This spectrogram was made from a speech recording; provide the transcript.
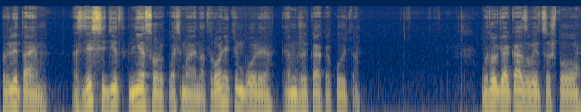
Прилетаем. А здесь сидит не 48-я на троне, тем более МГК какой-то. В итоге оказывается, что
